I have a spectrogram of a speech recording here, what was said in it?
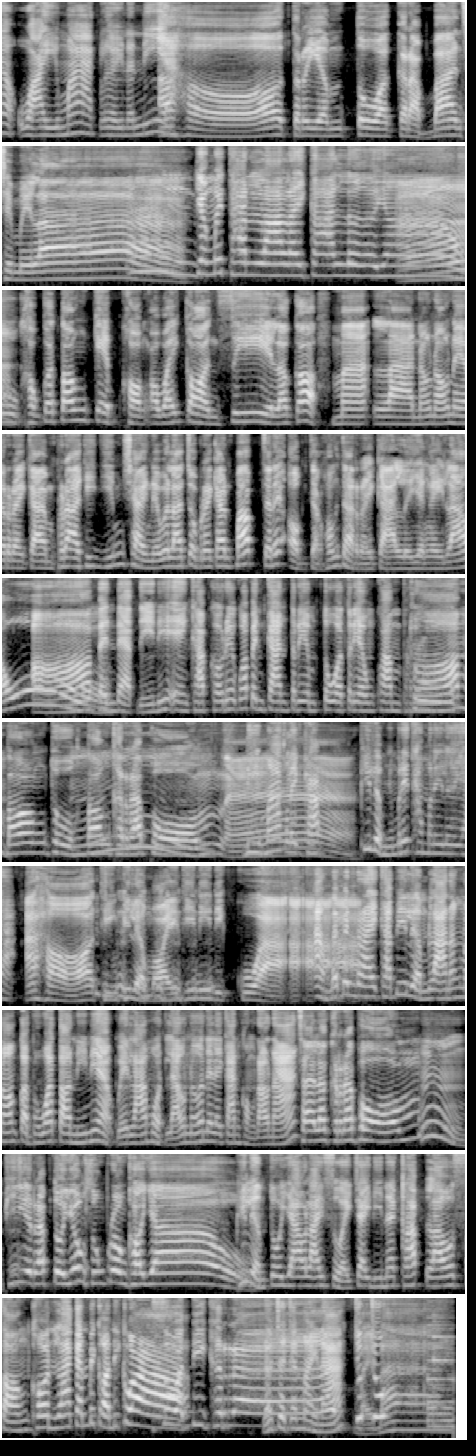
เนี่ยไวมากเลยนะเนี่ยอาหอเตรียมตัวกลับบ้านใช่ไหมล่ะอืมยังไม่ทันลารายการเลยอะอ้าวเขาก็ต้องเก็บของเอาไว้ก่อนสิแล้วก็มาลาน้องๆในรายการพระอาทิตย์ยิ้มแฉ่งในเวลาจบรายการปั๊บจะได้ออกจากห้องจัดรายการเลยยังไงเล่าอ๋อเป็นแบบนี้นี่เองครับเขาเรียกว่าเป็นการเตรียมตัวเตรียมความพถูร้อมกต้องถูกต้องครับผมอ่ดีมากเลยครับ พี่เหลือมยังไม่ได้ทำอะไรเลยอะอาหอทิ้งพี่เหลือมไว้ที่นี่ดีกว่าอะอะไม่เป็นไรครับพี่เหลือมลาน้องๆก่อนเพราะว่าตอนนี้เนี่ยเวลาหมดแล้วเนอะในรายการของเรานะ ใช่แล้วครับผมอืมพี่รับตัวโยงสูงโปร่งคอยาว พี่เหลือมตัวยาวลายสวยใจดีนะครับ เราสองคนลากันไปก่อนดีกว่า สวัสดีครับ แล้วเจอกันใหม่นะ จุ๊บจุ๊บายบาย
